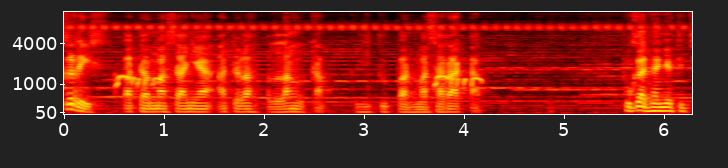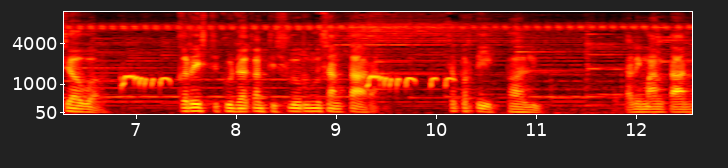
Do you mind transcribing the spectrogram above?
Keris pada masanya adalah pelengkap kehidupan masyarakat. Bukan hanya di Jawa, keris digunakan di seluruh Nusantara, seperti Bali, Kalimantan,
